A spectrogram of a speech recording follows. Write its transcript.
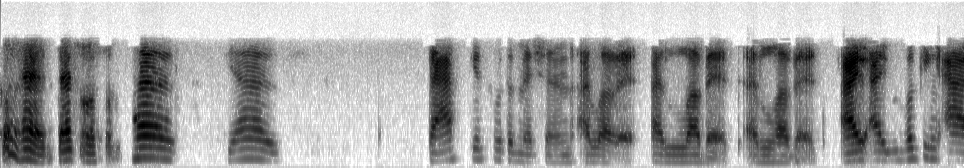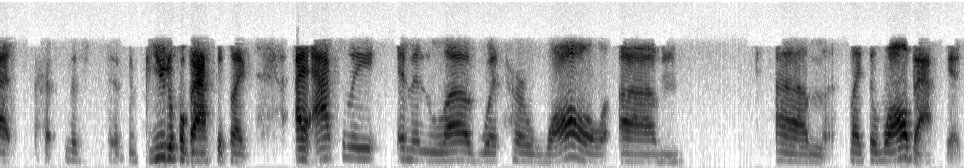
Go ahead. That's awesome. Yes. Yes. Baskets with a mission. I love it. I love it. I love it. I, I'm looking at this beautiful baskets. Like, I actually am in love with her wall, um, um, like the wall baskets.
